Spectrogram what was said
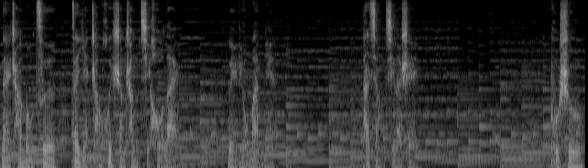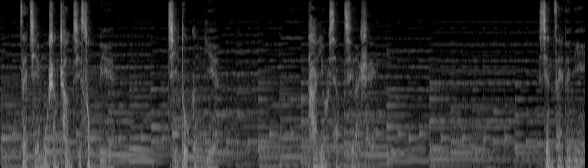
奶茶某次在演唱会上唱起《后来》，泪流满面。他想起了谁？朴树在节目上唱起《送别》，几度哽咽。他又想起了谁？现在的你，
